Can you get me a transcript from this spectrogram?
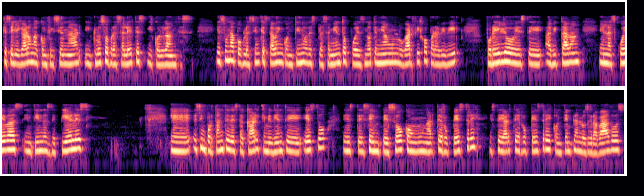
que se llegaron a confeccionar, incluso brazaletes y colgantes. Es una población que estaba en continuo desplazamiento, pues no tenían un lugar fijo para vivir, por ello este, habitaban en las cuevas, en tiendas de pieles eh, es importante destacar que mediante esto este, se empezó con un arte rupestre. Este arte rupestre contemplan los grabados,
